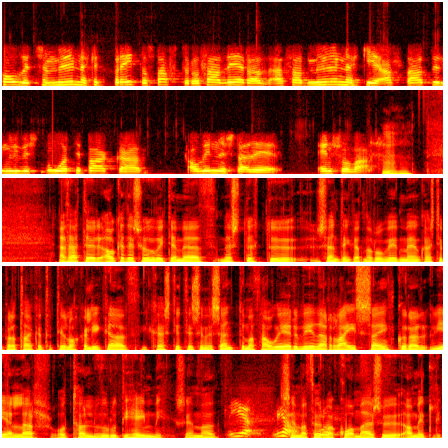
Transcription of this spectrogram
COVID sem mun ekkert breytast aftur og það er að, að það mun ekki allt aðvinnlífi stúa tilbaka á vinnustæði eins og var. Mm -hmm. En þetta er ágættis hugveitja með, með stuttu sendingarnar og við meðum kannski bara taka þetta til okkar líka að í kannski til sem við sendum að þá er við að ræsa einhverjar vélar og tölfur út í heimi sem að, já, já, sem að þurfa að koma þessu á milli.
